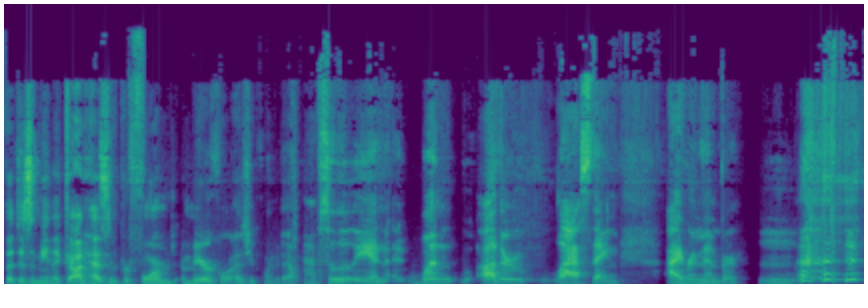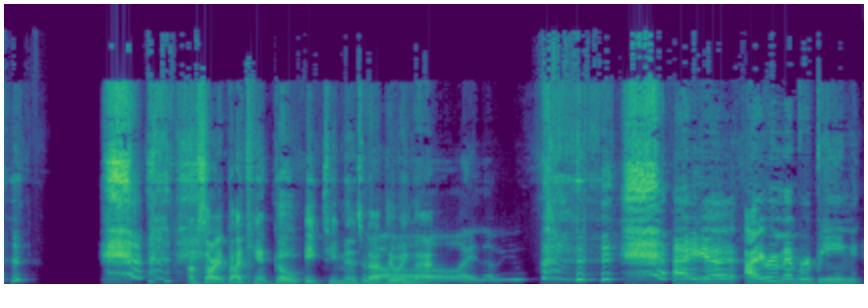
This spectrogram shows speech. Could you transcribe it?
that doesn't mean that god hasn't performed a miracle as you pointed out. Absolutely. And one other last thing i remember mm. i'm sorry but i can't go 18 minutes without oh, doing that. Oh i love you. I uh, i remember being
